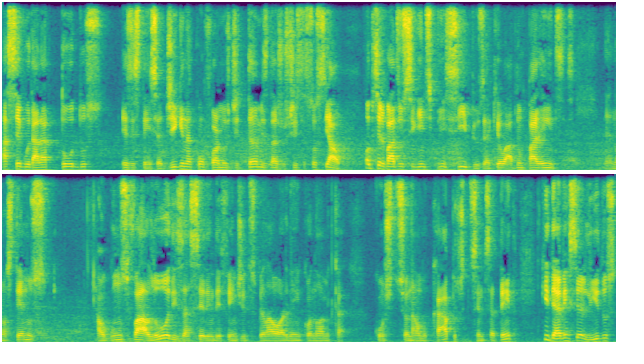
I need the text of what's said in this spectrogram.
assegurar a todos existência digna conforme os ditames da justiça social, observados os seguintes princípios, é que eu abro um parênteses. Né? Nós temos alguns valores a serem defendidos pela ordem econômica constitucional no caput de 170, que devem ser lidos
